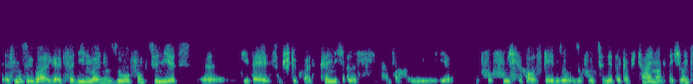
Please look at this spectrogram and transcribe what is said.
es muss überall Geld verdienen, weil nur so funktioniert äh, die Welt ein Stück weit. können nicht alles einfach irgendwie hier rausgeben. So, so funktioniert der Kapitalmarkt nicht. Und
